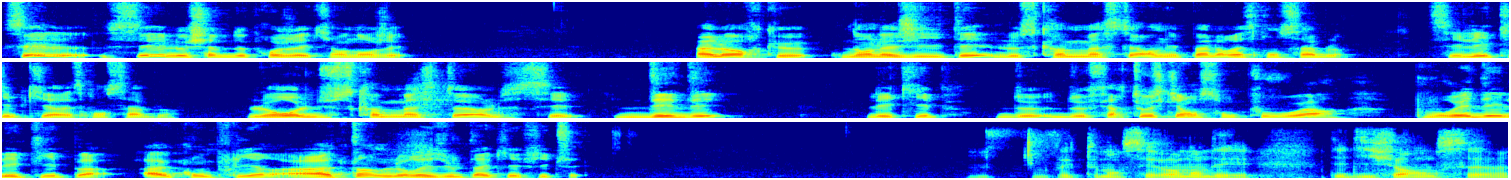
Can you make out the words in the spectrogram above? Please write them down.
c'est le, chef de projet qui est en danger. Alors que dans l'agilité, le Scrum Master n'est pas le responsable, c'est l'équipe qui est responsable. Le rôle du Scrum Master, c'est d'aider l'équipe, de, faire tout ce qui est en son pouvoir pour aider l'équipe à accomplir, à atteindre le résultat qui est fixé. Exactement, c'est vraiment des, des différences euh,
